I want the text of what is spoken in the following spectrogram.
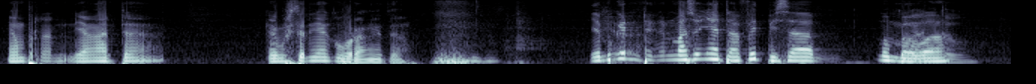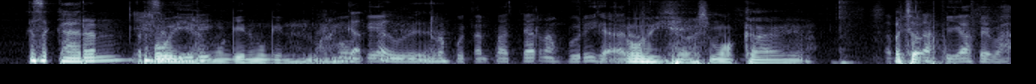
yang peran yang ada chemistry-nya kurang itu. Ya mungkin dengan masuknya David bisa membawa Membantu. kesegaran oh iya tersendiri. mungkin mungkin. Nah, mungkin tahu ya. rebutan pacar nang buri gak oh iya semoga ya ojo. rapi kafe pak.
